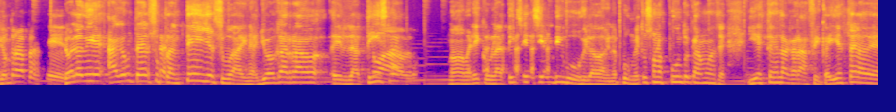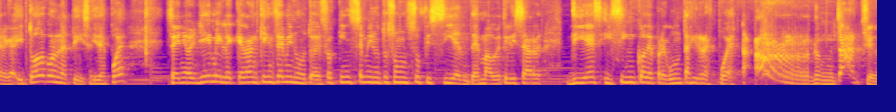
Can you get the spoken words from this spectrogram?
Yo- la yo le dije, haga usted su plantilla, su vaina. Yo agarraba eh, la No tiza. hablo. No, marico, un lápiz y hacía el dibujo y la vaina. Pum, estos son los puntos que vamos a hacer. Y esta es la gráfica, y esta es la verga, y todo con la tiza. Y después, señor Jimmy, le quedan 15 minutos. Esos 15 minutos son suficientes. Es más, voy a utilizar 10 y 5 de preguntas y respuestas. ¡Arr, muchacho!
